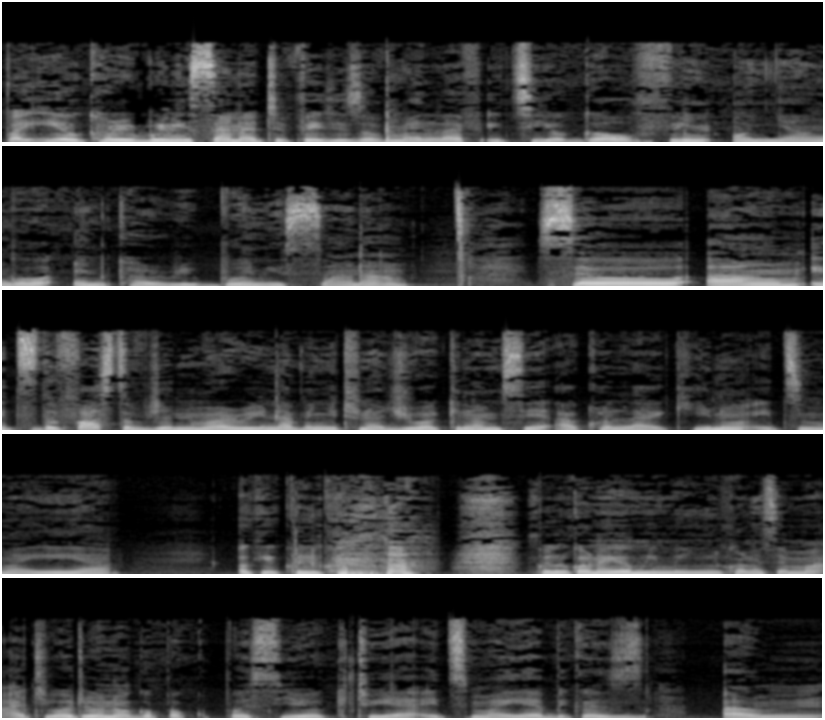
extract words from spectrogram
But yo karibuni sana to pages of my life. It's your girl onyango and karibuni sana so um it's the first of january na venye tunajua kila msee ako like you know it's my year. Okay kulikuwa kulikuwa na hiyo mimi nilikuwa nasema ati watu wanaogopa kupost kitu ya it's my year because um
